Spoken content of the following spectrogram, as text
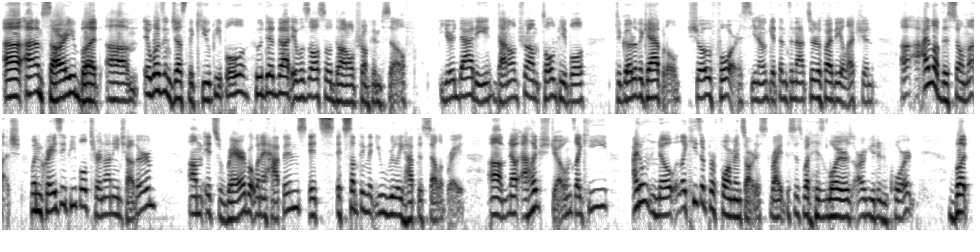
Uh, I'm sorry, but um, it wasn't just the Q people who did that. It was also Donald Trump himself. Your daddy, Donald Trump, told people to go to the Capitol, show force, you know, get them to not certify the election. Uh, I love this so much. When crazy people turn on each other, um, it's rare, but when it happens, it's it's something that you really have to celebrate. Um, now, Alex Jones, like he, I don't know, like he's a performance artist, right? This is what his lawyers argued in court. But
